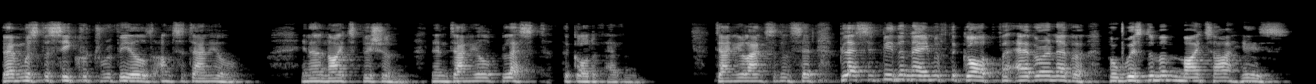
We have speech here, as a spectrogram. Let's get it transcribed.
Then was the secret revealed unto Daniel, in a night vision. Then Daniel blessed the God of heaven. Daniel answered and said, Blessed be the name of the God for ever and ever, for wisdom and might are his.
